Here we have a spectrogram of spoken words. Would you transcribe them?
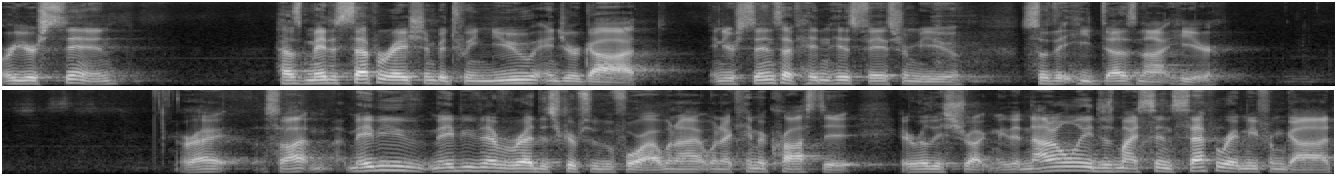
or your sin has made a separation between you and your God, and your sins have hidden his face from you so that he does not hear. Right? So I, maybe, you've, maybe you've never read the scripture before. When, I, when I came across it, it really struck me that not only does my sin separate me from God,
